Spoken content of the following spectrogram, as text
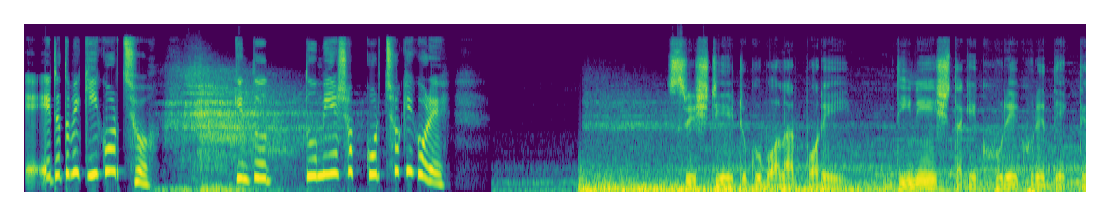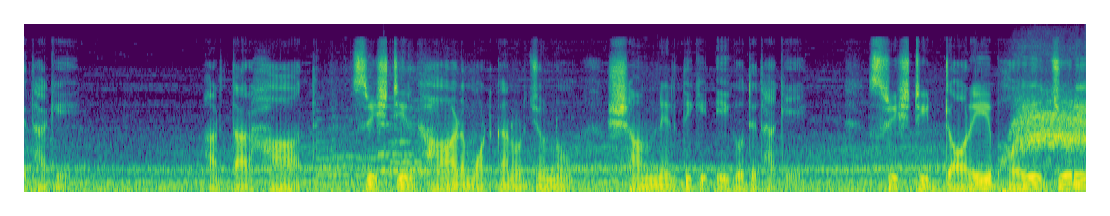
এটা তুমি কি করছ? কিন্তু তুমি এসব করছ কি করে? সৃষ্টি এটুকু বলার পরেই দিনেশ তাকে ঘুরে ঘুরে দেখতে থাকে। আর তার হাত সৃষ্টির ঘাড় মটকানোর জন্য সামনের দিকে এগোতে থাকে। সৃষ্টির ডরে, ভয়ে, জোরে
